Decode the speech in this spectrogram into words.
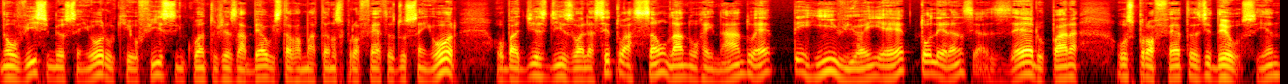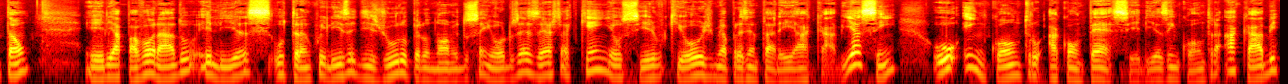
não ouviste, meu senhor, o que eu fiz enquanto Jezabel estava matando os profetas do Senhor? Obadias diz: olha, a situação lá no reinado é terrível, aí é tolerância zero para os profetas de Deus. E então ele, apavorado, Elias o tranquiliza e diz: Juro pelo nome do Senhor dos Exércitos, a quem eu sirvo, que hoje me apresentarei a Acabe. E assim o encontro acontece. Elias encontra Acabe,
